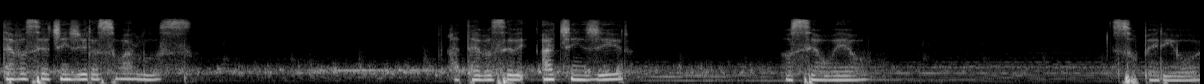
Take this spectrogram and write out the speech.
até você atingir a sua luz, até você atingir o seu eu superior.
